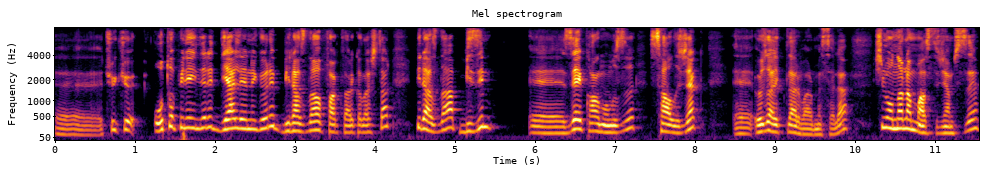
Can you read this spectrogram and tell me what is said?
E, çünkü autoplay'leri diğerlerine göre biraz daha farklı arkadaşlar. Biraz daha bizim e, zevk almamızı sağlayacak e, özellikler var mesela. Şimdi onlardan bahsedeceğim size.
